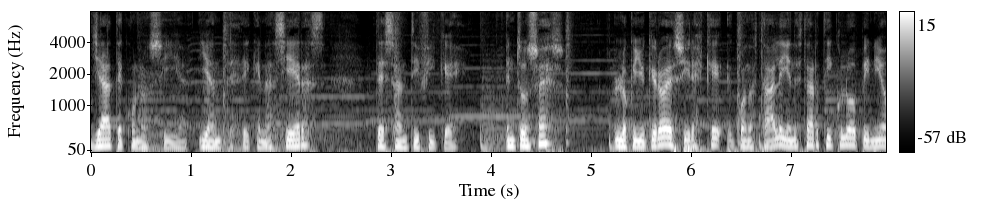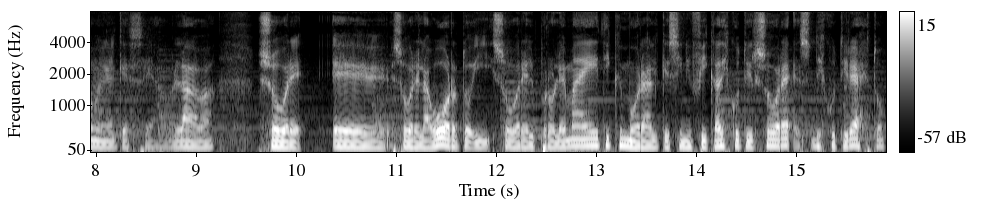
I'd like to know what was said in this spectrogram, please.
ya te conocía y antes de que nacieras, te santifiqué. Entonces, lo que yo quiero decir es que cuando estaba leyendo este artículo de opinión en el que se hablaba sobre, eh, sobre el aborto y sobre el problema ético y moral que significa discutir, sobre, discutir esto,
